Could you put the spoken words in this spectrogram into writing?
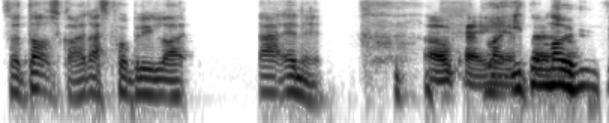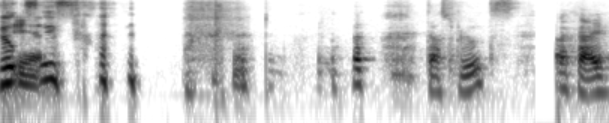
so Dutch guy. That's probably like that, in it. Okay, like yeah, you don't know who Vilks Yeah. is. That's Wilkes. Okay,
